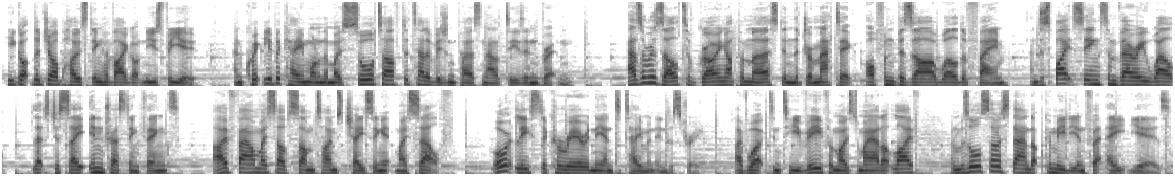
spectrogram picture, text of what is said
he got the job hosting Have I Got News for You and quickly became one of the most sought after television personalities in Britain. As a result of growing up immersed in the dramatic, often bizarre world of fame, and despite seeing some very, well, let's just say interesting things, I've found myself sometimes chasing it myself, or at least a career in the entertainment industry. I've worked in TV for most of my adult life and was also a stand up comedian for eight years.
